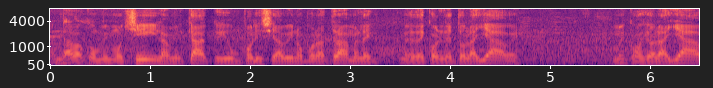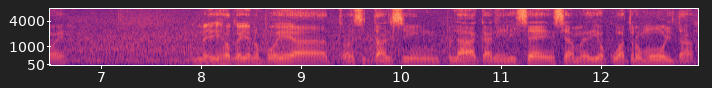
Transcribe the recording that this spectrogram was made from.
andaba con mi mochila, mi casco y un policía vino por atrás, me, me descornetó la llave, me cogió la llave me dijo que yo no podía transitar sin placa ni licencia, me dio cuatro multas.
